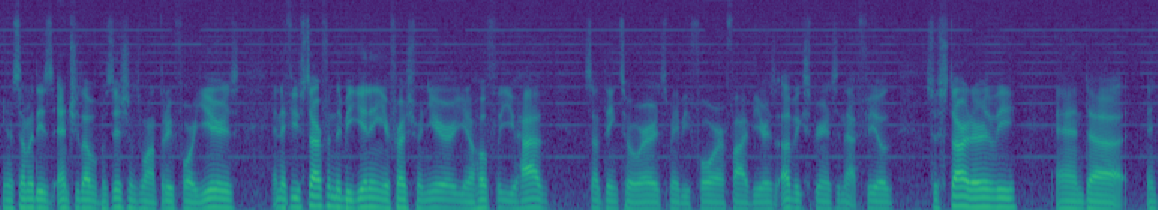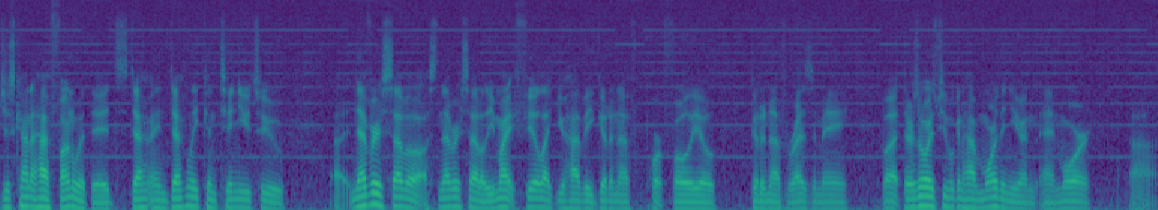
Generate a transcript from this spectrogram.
you know, some of these entry level positions want three, four years. And if you start from the beginning, your freshman year, you know, hopefully you have something to where it's maybe four or five years of experience in that field. So start early and uh, and just kind of have fun with it. It's def- and definitely continue to uh, never settle. Never settle. You might feel like you have a good enough portfolio, good enough resume, but there's always people gonna have more than you and and more. Uh,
